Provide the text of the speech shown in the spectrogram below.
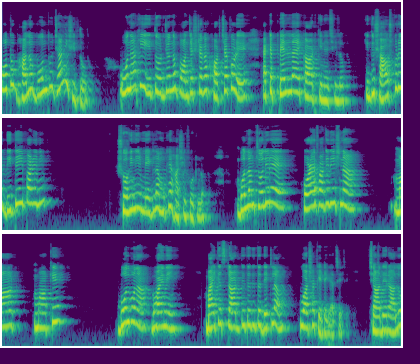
কত ভালো বন্ধু জানিসই তো। ও নাকি তোর জন্য পঞ্চাশ টাকা খরচা করে একটা পেল্লায় কার্ড কিনেছিল, কিন্তু সাহস করে দিতেই পারেনি। সোহিনীর মেঘলা মুখে হাসি ফুটল। বললাম, চলি রে, পড়ায় ফাঁকি দিস না। মা, মাকে বলব না, ভয় নেই। বাইকে স্টার্ট দিতে দিতে দেখলাম কুয়াশা কেটে গেছে। চাঁদের আলো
